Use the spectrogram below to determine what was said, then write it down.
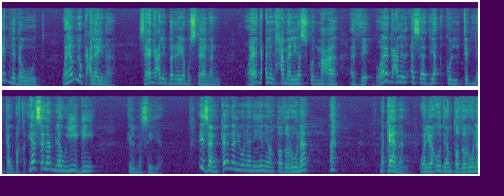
ابن داود ويملك علينا سيجعل البرية بستانا ويجعل الحمل يسكن مع الذئب ويجعل الأسد يأكل تبن كالبقر يا سلام لو يجي المسيح. إذا كان اليونانيين ينتظرون مكانا واليهود ينتظرون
